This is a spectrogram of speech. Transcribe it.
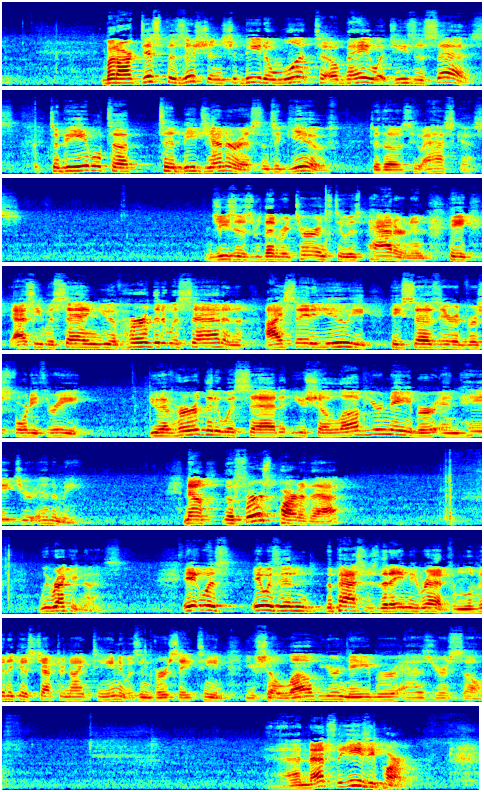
But our disposition should be to want to obey what Jesus says to be able to, to be generous and to give to those who ask us. Jesus then returns to his pattern, and he, as he was saying, You have heard that it was said, and I say to you, he, he says here in verse 43, You have heard that it was said, You shall love your neighbor and hate your enemy. Now, the first part of that we recognize. It was, it was in the passage that Amy read from Leviticus chapter 19. It was in verse 18. You shall love your neighbor as yourself. And that's the easy part,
